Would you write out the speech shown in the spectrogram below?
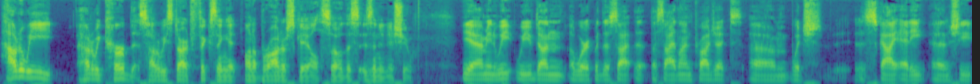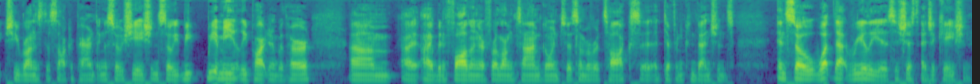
How do we how do we curb this? How do we start fixing it on a broader scale so this isn't an issue? Yeah, I mean, we we've done a work with the, si- the sideline project, um, which is Skye Eddy, and she she runs the Soccer Parenting Association. So we we immediately partnered with her. Um, I, have been following her for a long time, going to some of her talks at, at different conventions, and so what that really is is just education,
